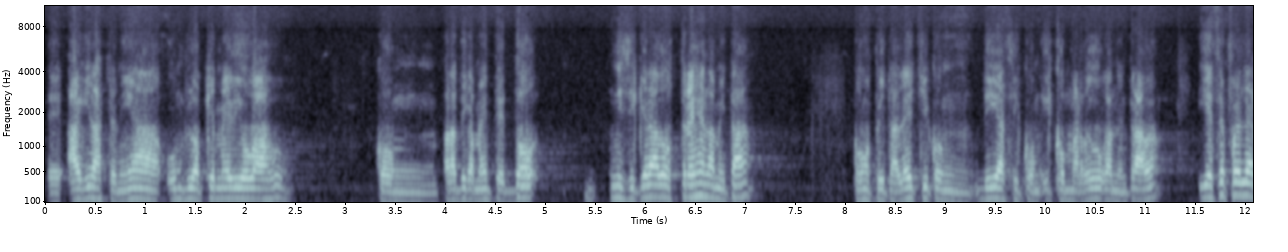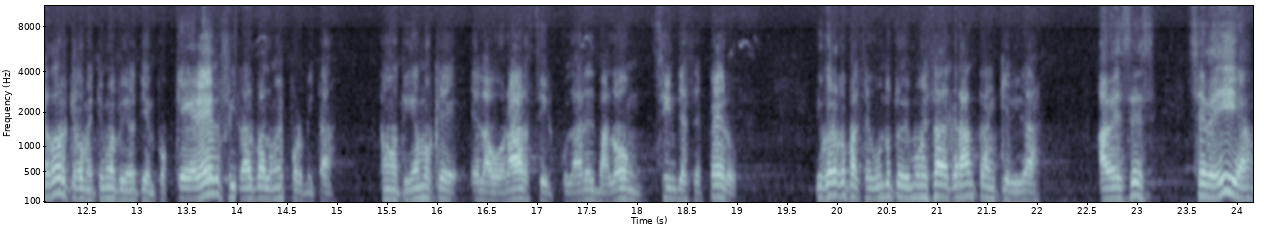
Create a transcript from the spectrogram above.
eh, Águilas tenía un bloque medio bajo con prácticamente dos, ni siquiera dos, tres en la mitad, con Hospitalechi, con Díaz y con, y con Mardugo cuando entraba. Y ese fue el error que cometimos en el primer tiempo, querer filtrar balones por mitad, cuando teníamos que elaborar, circular el balón sin desespero. Yo creo que para el segundo tuvimos esa gran tranquilidad. A veces se veía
